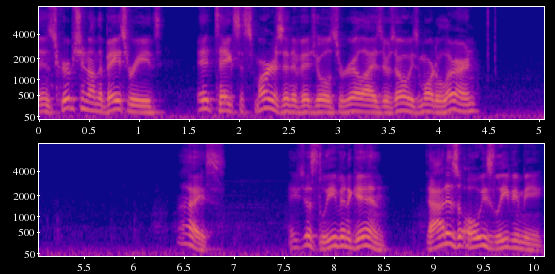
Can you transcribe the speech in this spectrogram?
The inscription on the base reads, It takes the smartest individuals to realize there's always more to learn. Nice. He's just leaving again. Dad is always leaving me.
